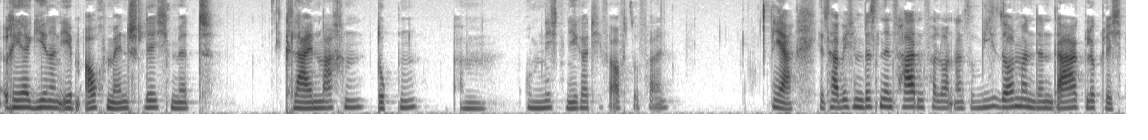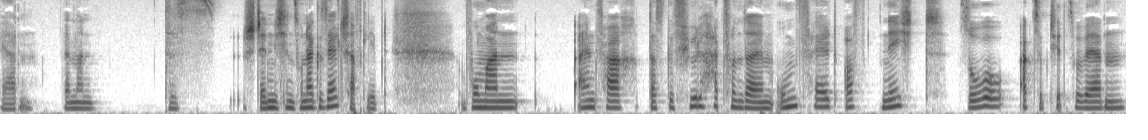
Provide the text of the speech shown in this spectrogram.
reagieren dann eben auch menschlich mit Kleinmachen, Ducken, ähm, um nicht negativ aufzufallen. ja, jetzt habe ich ein bisschen den Faden verloren. Also wie soll man denn da glücklich werden, wenn man das ständig in so einer Gesellschaft lebt, wo man einfach das Gefühl hat, von seinem Umfeld oft nicht so akzeptiert zu werden,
